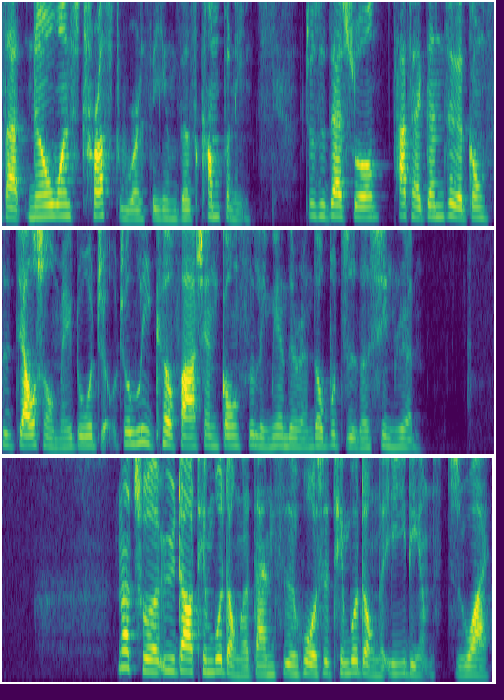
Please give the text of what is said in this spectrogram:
that no one's trustworthy in this company，就是在说他才跟这个公司交手没多久，就立刻发现公司里面的人都不值得信任。那除了遇到听不懂的单字或者是听不懂的 idioms 之外，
